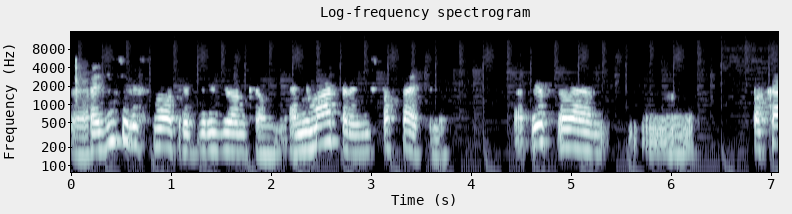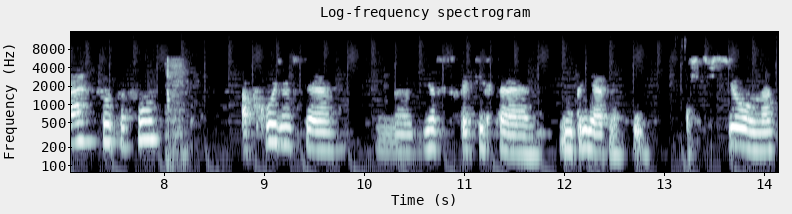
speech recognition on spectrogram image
родители смотрят за ребенком, аниматоры и спасатели. Соответственно, пока фу-фу-фу обходимся без каких-то неприятностей. Все у нас,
